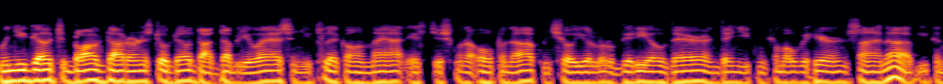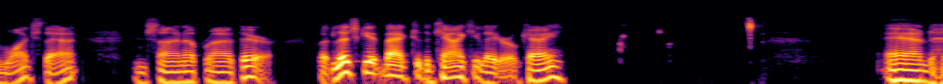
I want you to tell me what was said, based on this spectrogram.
When you go to blog.ernestodell.ws and you click on that, it's just going to open up and show you a little video there. And then you can come over here and sign up. You can watch that and sign up right there. But let's get back to the calculator, okay? And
